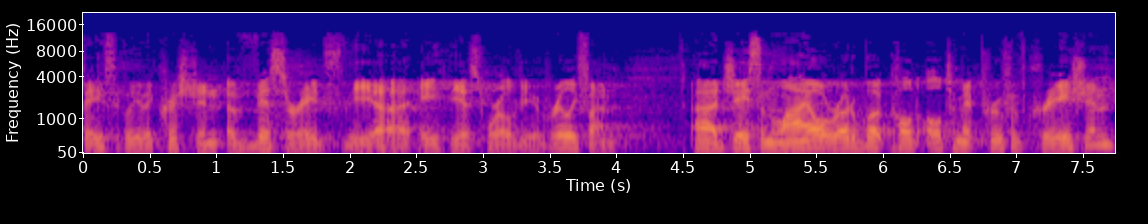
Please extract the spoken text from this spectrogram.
basically, the Christian eviscerates the uh, atheist worldview. Really fun. Uh, Jason Lisle wrote a book called Ultimate Proof of Creation.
